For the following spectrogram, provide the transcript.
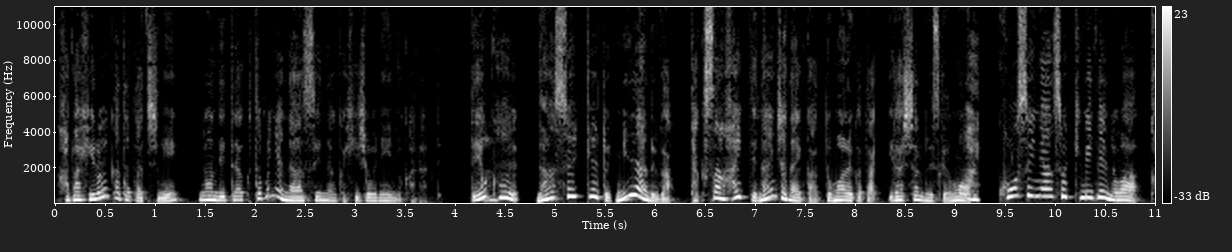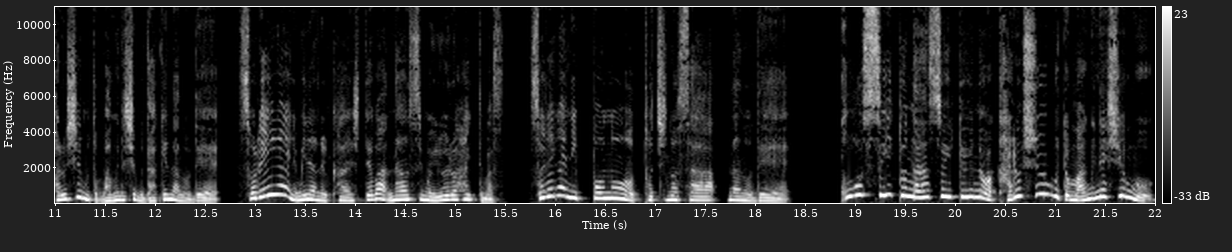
幅広い方たちに飲んでいただくためには軟水なんか非常にいいのかなって。で、よく、軟水っていうとミネラルがたくさん入ってないんじゃないかと思われる方いらっしゃるんですけども、はい、香水軟水を決めてるのはカルシウムとマグネシウムだけなので、それ以外のミネラルに関しては軟水もいろいろ入ってます。それが日本の土地の差なので、香水と軟水というのはカルシウムとマグネシウム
